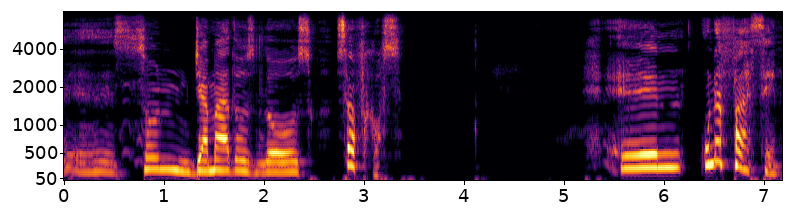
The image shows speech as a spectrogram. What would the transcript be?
eh, son llamados los sovjos. En una fase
